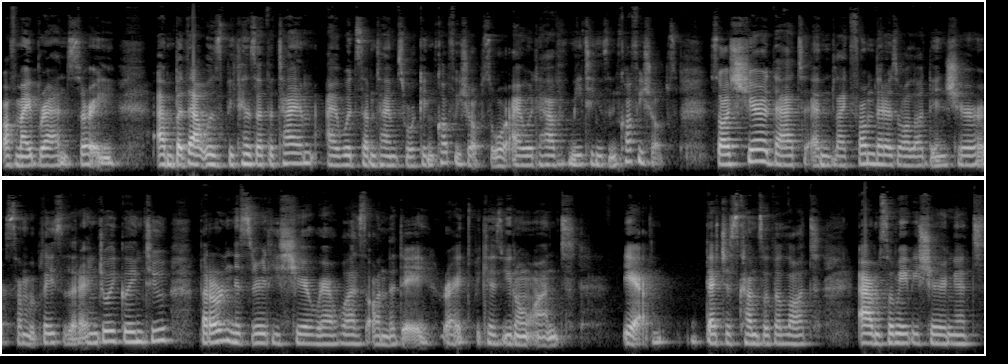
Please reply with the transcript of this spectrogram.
of my brand, sorry. Um, but that was because at the time I would sometimes work in coffee shops or I would have meetings in coffee shops. So I shared that and like from that as well, I then share some of the places that I enjoy going to, but I don't necessarily share where I was on the day, right? Because you don't want, yeah, that just comes with a lot. Um, so maybe sharing it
